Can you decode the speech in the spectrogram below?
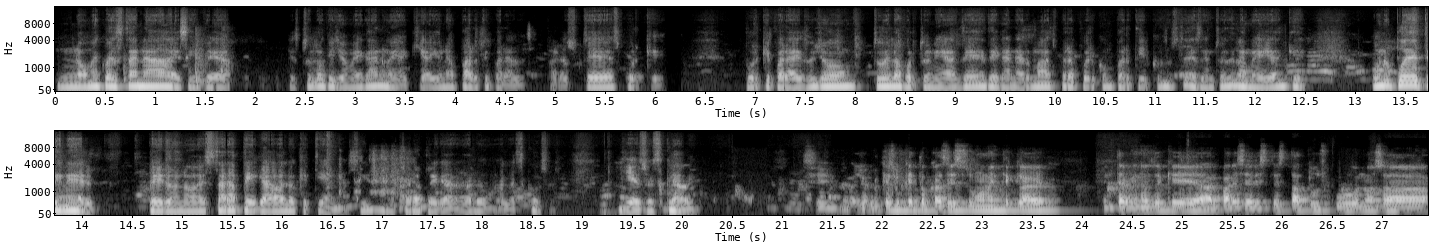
no me cuesta nada decir, vea, esto es lo que yo me gano y aquí hay una parte para, para ustedes porque, porque para eso yo tuve la oportunidad de, de ganar más para poder compartir con ustedes. Entonces, en la medida en que uno puede tener, pero no estar apegado a lo que tiene, ¿sí? no estar apegado a, las cosas. Y eso es clave. Sí, yo creo que eso que tocas es sumamente clave en términos de que al parecer este status quo nos ha,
